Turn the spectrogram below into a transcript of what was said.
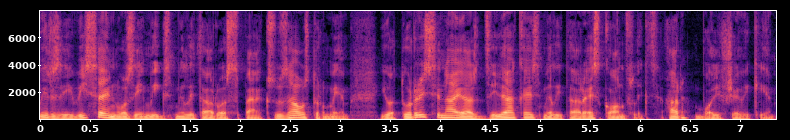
virzīja visai nozīmīgus militāros spēkus uz austrumiem, jo tur risinājās dziļākais militārais konflikts ar bolševikiem.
